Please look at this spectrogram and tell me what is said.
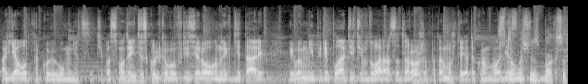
А я вот такой умница. Типа, смотрите, сколько вы фрезерованных деталек, и вы мне переплатите в два раза дороже, потому что я такой молодец. 180 баксов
